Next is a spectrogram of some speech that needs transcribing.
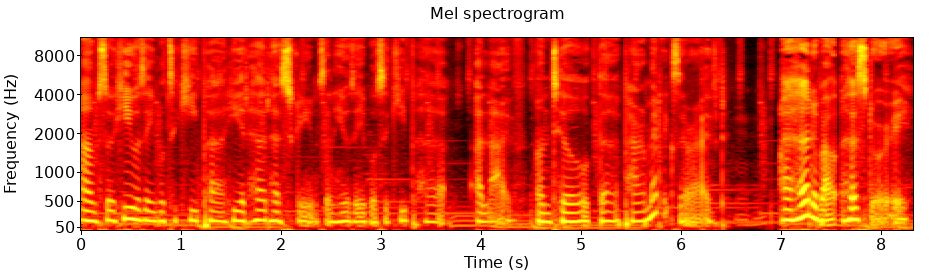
Um, so he was able to keep her, he had heard her screams and he was able to keep her alive until the paramedics arrived. I heard about her story,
